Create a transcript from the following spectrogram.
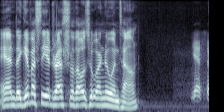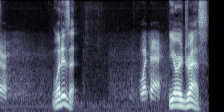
and uh, give us the address for those who are new in town. Yes, sir. What is it? What's that? Your address.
